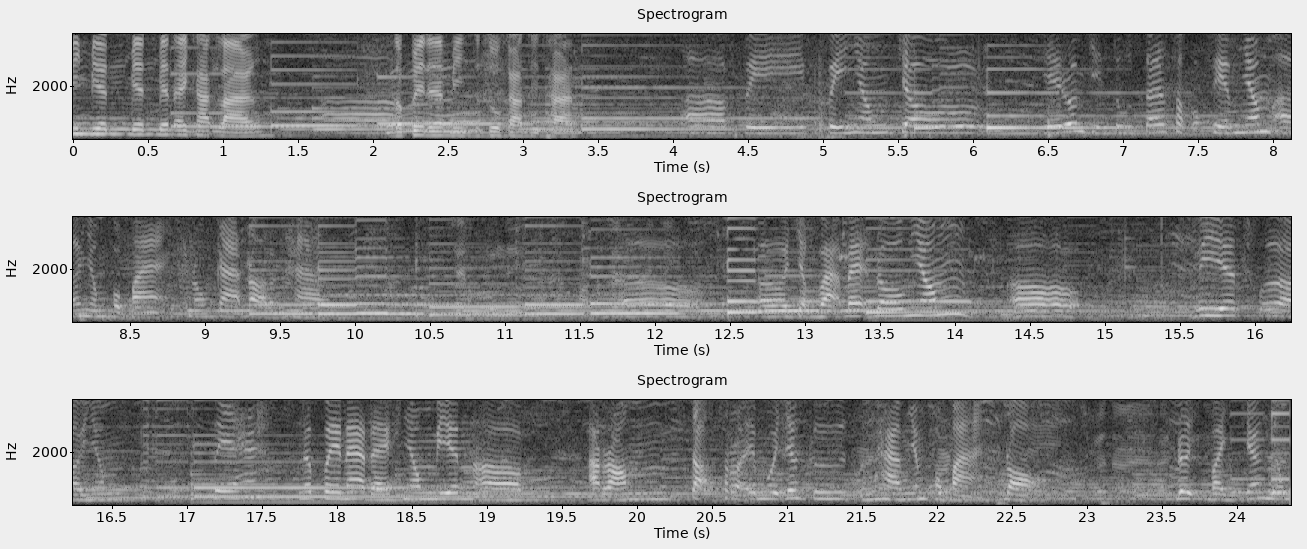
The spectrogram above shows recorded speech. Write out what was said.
មីងមានមានមានអីកាត់ឡើងដល់ពេលអ្នកមីងទទួលការអធិដ្ឋានអឺពីពីខ្ញុំចូលនិយាយរួមជាទូទៅសុខភាពខ្ញុំអឺខ្ញុំពិបាកក្នុងការដកដង្ហើមអឺអឺចង្វាក់បេះដូងខ្ញុំអឺវាធ្វើឲ្យខ្ញុំស្ទះនៅពេលណាដែលខ្ញុំមានអឺអារម្មណ៍តក់ស្រក់អីមួយចឹងគឺដង្ហើមខ្ញុំពិបាកដកដូចបាញ់អញ្ចឹងខ្ញុំ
